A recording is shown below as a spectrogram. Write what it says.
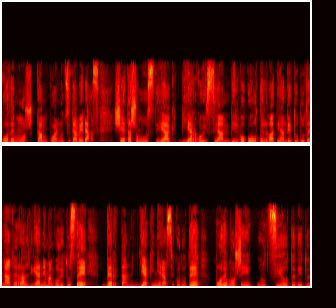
Podemos kanpoan utzita beraz. Xetasun guztiak bihar goizean Bilboko hotel batean deitu duten agerraldian emango dituzte. Bertan jakineraziko dute Podemosi utzi ote ditu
